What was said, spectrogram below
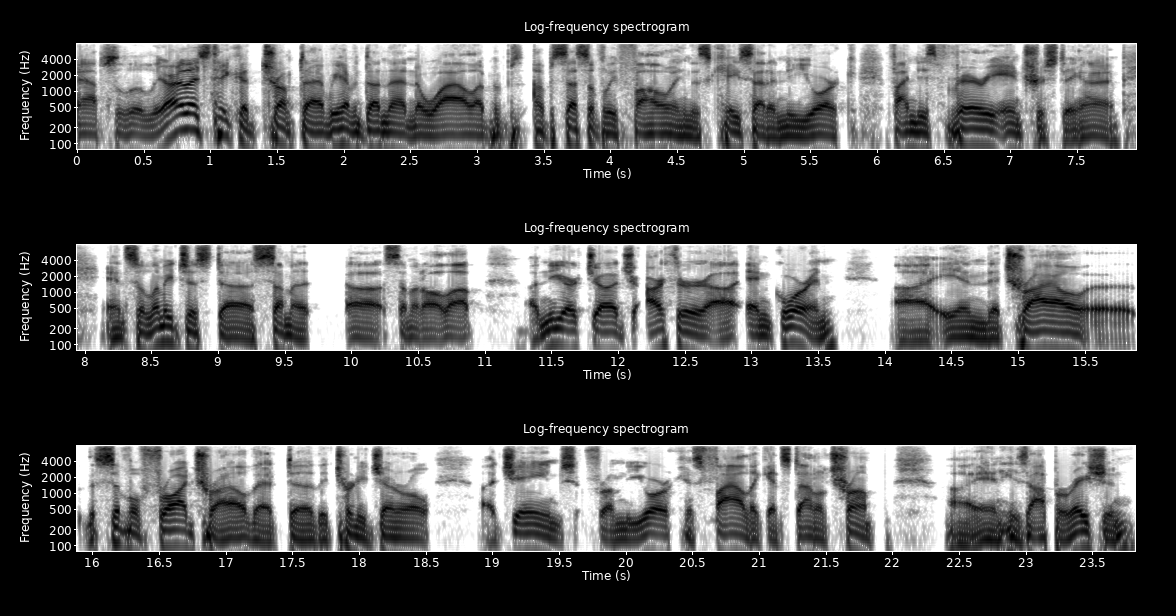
Absolutely. All right, let's take a Trump dive. We haven't done that in a while. I'm obsessively following this case out of New York. Find this very interesting. Uh, and so let me just uh, sum it uh, sum it all up. A New York Judge Arthur uh, Engoron uh, in the trial, uh, the civil fraud trial that uh, the Attorney General uh, James from New York has filed against Donald Trump uh, and his operation,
